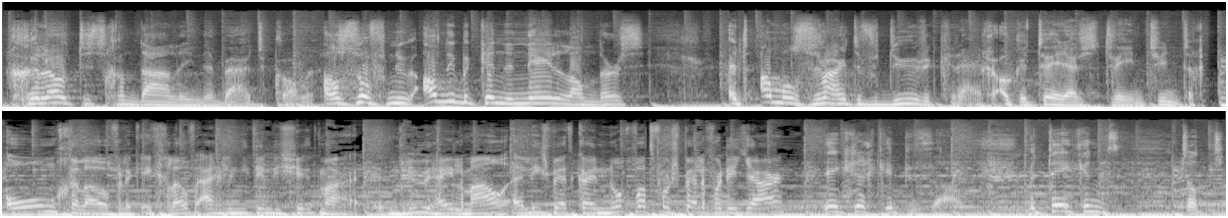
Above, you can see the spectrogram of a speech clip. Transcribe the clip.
Grote schandalen die naar buiten komen. Alsof nu al die bekende Nederlanders het allemaal zwaar te verduren krijgen. Ook in 2022. Ongelooflijk. Ik geloof eigenlijk niet in die shit, maar nu helemaal. Lisbeth, kan je nog wat voorspellen voor dit jaar? Nee, ik krijg kippenvel. Betekent dat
